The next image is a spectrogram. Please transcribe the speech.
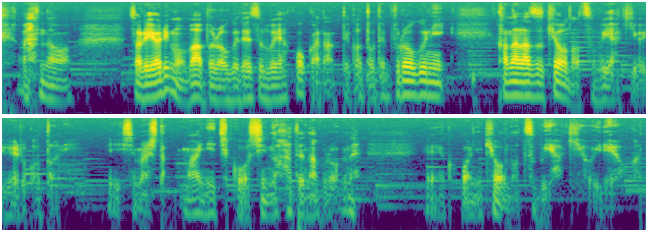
あのそれよりもまあブログでつぶやこうかなってことでブログに必ず今日のつぶやきを入れることにしました。毎日更新のハテナブログね、えー、ここに今日のつぶやきを入れようかな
